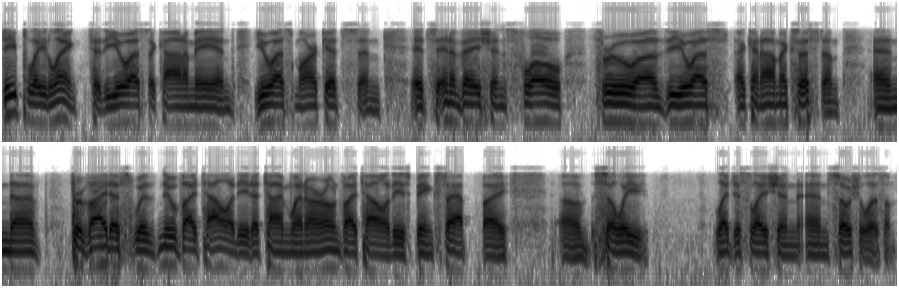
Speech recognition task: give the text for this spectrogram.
deeply linked to the U.S. economy and U.S. markets and its innovations flow through uh, the U.S. economic system and uh, provide us with new vitality at a time when our own vitality is being sapped by uh, silly legislation and socialism.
